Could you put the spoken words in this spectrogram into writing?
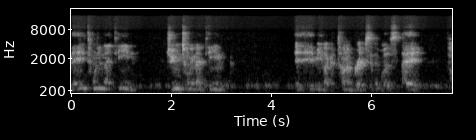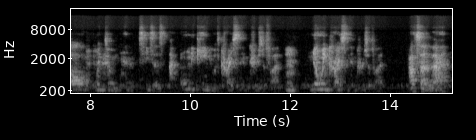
May 2019, June 2019, it hit me like a ton of bricks, and it was, hey, Paul went to him and he says, I only came to you with Christ and Him crucified, Mm. knowing Christ and Him crucified. Outside of that,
